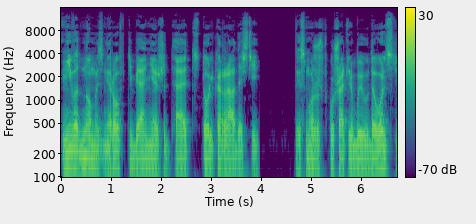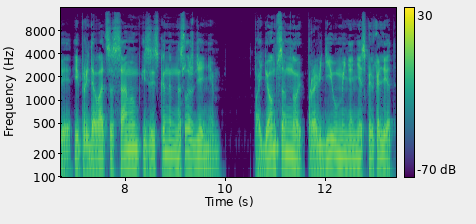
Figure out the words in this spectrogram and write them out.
Ни в одном из миров тебя не ожидает столько радостей, ты сможешь вкушать любые удовольствия и предаваться самым изысканным наслаждениям. Пойдем со мной, проведи у меня несколько лет.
